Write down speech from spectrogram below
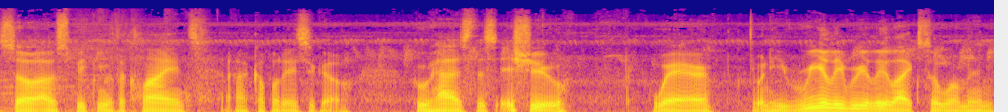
So, I was speaking with a client a couple days ago who has this issue where when he really, really likes a woman,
